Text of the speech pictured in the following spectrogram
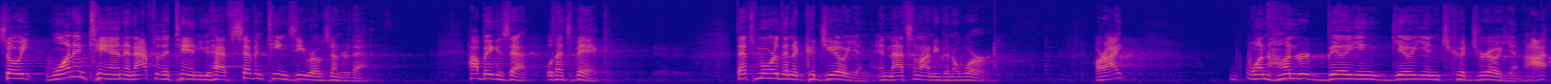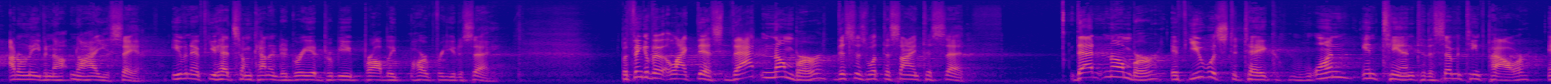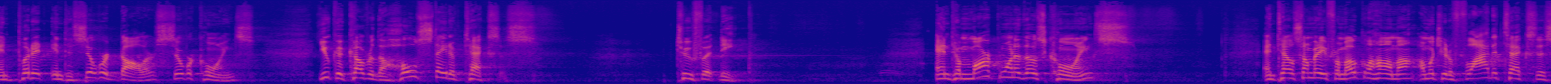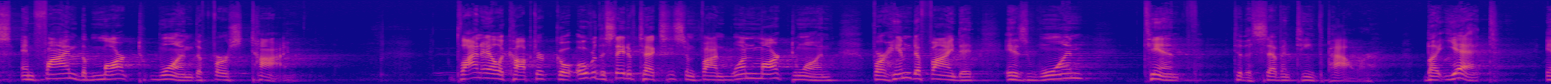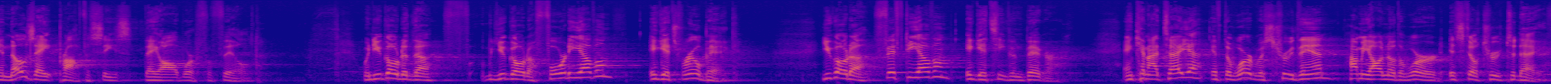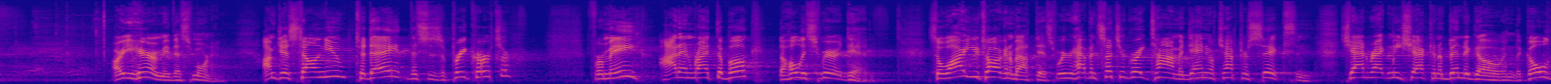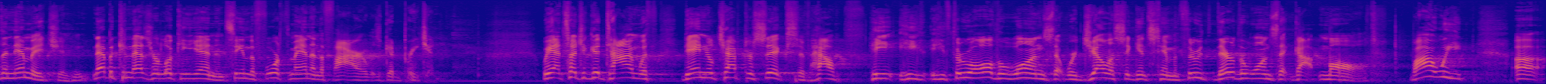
So one in 10, and after the 10, you have 17 zeros under that. How big is that? Well, that's big. That's more than a gajillion, and that's not even a word. All right? 100 billion, gillion, quadrillion. I, I don't even know, how you say it. Even if you had some kind of degree, it'd be probably hard for you to say. But think of it like this that number, this is what the scientist said. That number, if you was to take 1 in 10 to the 17th power and put it into silver dollars, silver coins, you could cover the whole state of Texas two foot deep. And to mark one of those coins and tell somebody from Oklahoma, I want you to fly to Texas and find the marked one the first time. Fly in a helicopter, go over the state of Texas and find one marked one. For him to find it is one tenth to the 17th power. But yet, in those eight prophecies, they all were fulfilled. When you go to the you go to 40 of them, it gets real big. You go to 50 of them, it gets even bigger. And can I tell you, if the word was true then, how many y'all know the word is still true today? Are you hearing me this morning? I'm just telling you, today, this is a precursor. For me, I didn't write the book, the Holy Spirit did. So, why are you talking about this? We were having such a great time in Daniel chapter 6 and Shadrach, Meshach, and Abednego and the golden image and Nebuchadnezzar looking in and seeing the fourth man in the fire. It was good preaching. We had such a good time with Daniel chapter 6 of how he, he, he threw all the ones that were jealous against him and threw, they're the ones that got mauled. Why are we. Uh,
